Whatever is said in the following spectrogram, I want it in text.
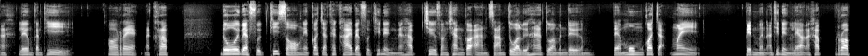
อะเริ่มกันที่ข้อแรกนะครับ โดยแบบฝึกที่2เนี่ยก็จะคล้าย ๆ แบบฝึกที่ 1 นะครับ ชื่อฟังก์ชันก็อ่าน 3 ตัวหรือ 5 ตัวเหมือนเดิม แต่มุมก็จะไม่เป็นเหมือนอันที่ 1 แล้วนะครับ รอบ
